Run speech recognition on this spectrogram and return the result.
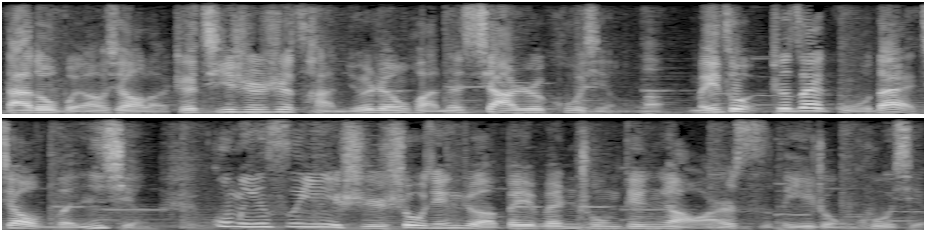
大家都不要笑了，这其实是惨绝人寰的夏日酷刑了。没错，这在古代叫蚊刑，顾名思义，使受刑者被蚊虫叮咬而死的一种酷刑。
